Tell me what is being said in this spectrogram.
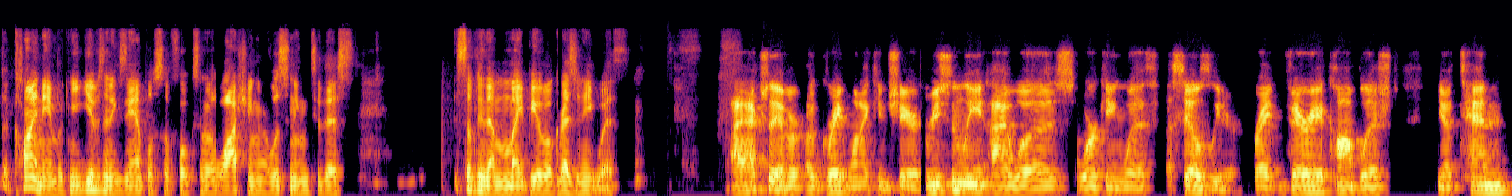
the client name, but can you give us an example so folks who are watching or listening to this, something that might be able to resonate with? I actually have a, a, great one I can share. Recently, I was working with a sales leader, right? Very accomplished, you know, 10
